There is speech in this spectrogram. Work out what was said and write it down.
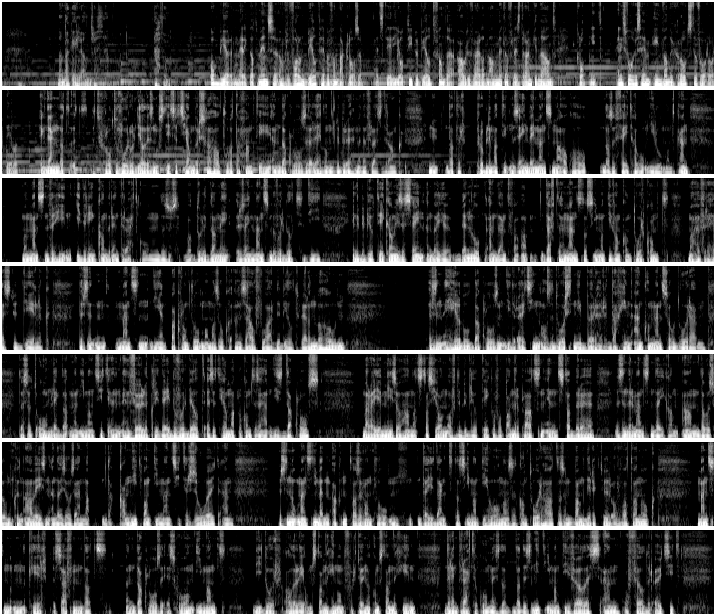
dan dat ik eigenlijk anders zijn. Echt. Ook Björn merkt dat mensen een vervormd beeld hebben van daklozen. Het stereotype beeld van de oude vuile man met een fles drank in de hand klopt niet en is volgens hem een van de grootste vooroordelen. Ik denk dat het, het grote vooroordeel is nog steeds het jambersgehalte wat er hangt. Een dakloze ligt onder de brug met een fles drank. Nu, dat er problematieken zijn bij mensen met alcohol, dat is een feit, gaan we ook niet lopen ontkennen. Maar mensen vergeten, iedereen kan erin terechtkomen. Dus wat bedoel ik daarmee? Er zijn mensen bijvoorbeeld die in de bibliotheek aanwezig zijn en dat je binnenloopt en denkt van, ah, deftige mens, dat is iemand die van kantoor komt, maar je vergist u deerlijk. Er zitten mensen die in pak rondlopen, maar ze ook een zelfwaardebeeld willen behouden. Er zijn een heleboel daklozen die eruit zien als de doorsnee burger, dat geen enkel mens zou doorhebben. Dus het ogenblik dat men iemand ziet in, in vuile kledij bijvoorbeeld, is het heel makkelijk om te zeggen, die is dakloos. Maar als je mee zou gaan naar het station of de bibliotheek of op andere plaatsen in Stad Brugge, zijn er mensen dat, je kan aan, dat we zouden kunnen aanwijzen en dat je zou zeggen, maar dat kan niet, want die mens ziet er zo uit. En er zijn ook mensen die met een aktentas rondlopen, dat je denkt dat is iemand die gewoon naar zijn kantoor gaat, als een bankdirecteur of wat dan ook. Mensen moeten een keer beseffen dat een dakloze is gewoon iemand die door allerlei omstandigheden, onfortuinlijke omstandigheden, erin terechtgekomen is. Dat, dat is niet iemand die vuil is en, of vuil eruit ziet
